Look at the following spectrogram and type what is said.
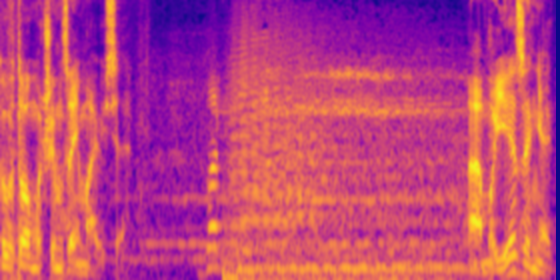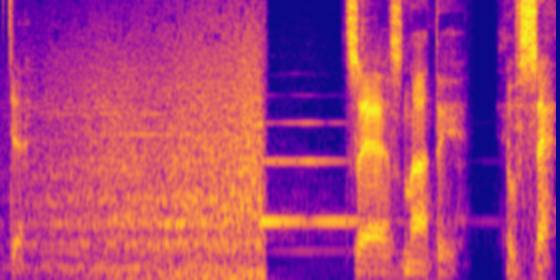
в тому, чим займаюся. А моє заняття це знати все.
